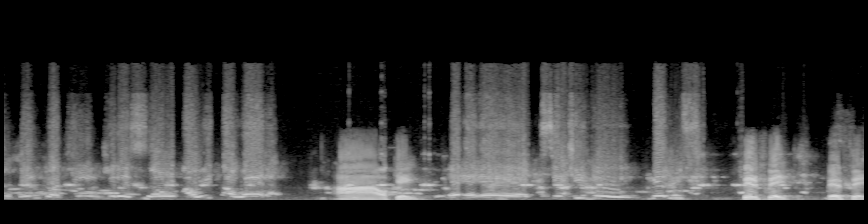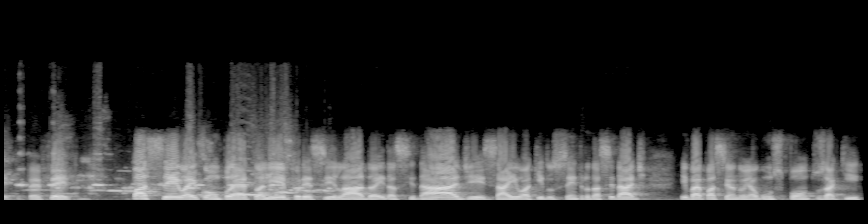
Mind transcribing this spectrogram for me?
subindo aqui em direção ao Itauera. Ah, ok. É, é, é sentido menos. Perfeito, perfeito, perfeito passeio aí completo ali por esse lado aí da cidade, saiu aqui do centro da cidade e vai passeando em alguns pontos aqui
